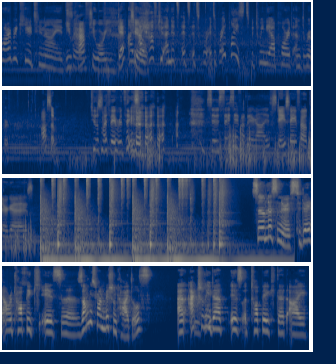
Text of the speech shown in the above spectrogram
barbecue tonight. You so- have to, or you get to. I have to, and it's it's it's it's a great place. It's between the airport and the river. awesome. Two of my favorite things. so stay safe out there, guys. Stay safe out there, guys. So, listeners, today our topic is uh, Zombies Run mission titles. And actually, that is a topic that I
